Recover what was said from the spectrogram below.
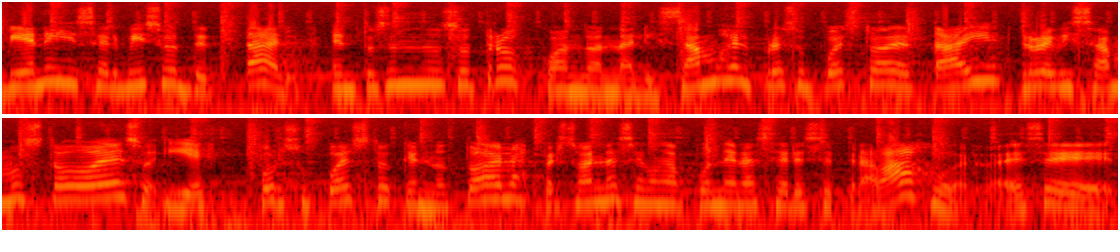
bienes y servicios de tal. Entonces nosotros cuando analizamos el presupuesto a detalle, revisamos todo eso y es por supuesto que no todas las personas se van a poner a hacer ese trabajo, ¿verdad? Ese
